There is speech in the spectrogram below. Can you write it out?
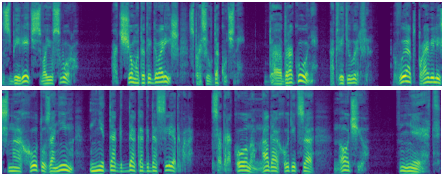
сберечь свою свору». «О чем это ты говоришь?» — спросил докучный. «Да о драконе», — ответил Эльфин. «Вы отправились на охоту за ним не тогда, когда следовало. За драконом надо охотиться ночью». «Нет,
